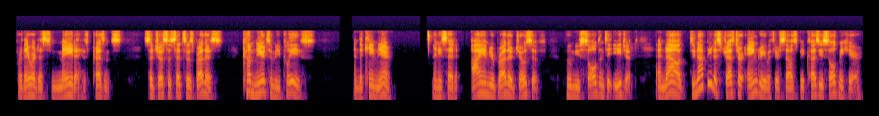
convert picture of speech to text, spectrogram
for they were dismayed at his presence. So Joseph said to his brothers, Come near to me, please. And they came near. And he said, I am your brother Joseph, whom you sold into Egypt. And now do not be distressed or angry with yourselves because you sold me here.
